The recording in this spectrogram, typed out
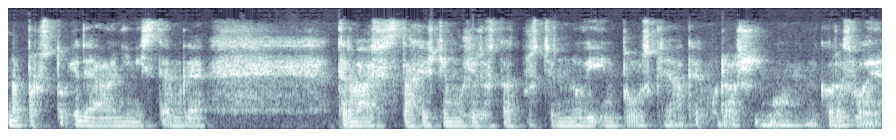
naprosto ideálním místem, kde ten váš vztah ještě může dostat prostě nový impuls k nějakému dalšímu jako rozvoji.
